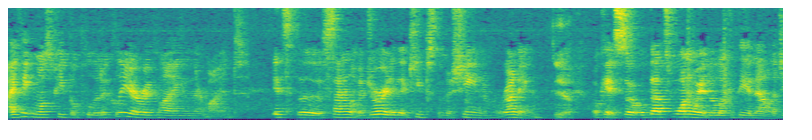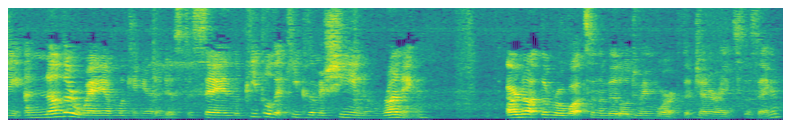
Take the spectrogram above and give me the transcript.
I think most people politically are replying in their mind. It's the silent majority that keeps the machine running. Yeah. Okay, so that's one way to look at the analogy. Another way of looking at it is to say the people that keep the machine running are not the robots in the middle doing work that generates the thing,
